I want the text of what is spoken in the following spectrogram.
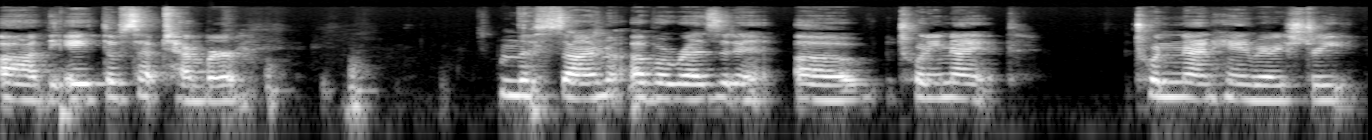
uh, the 8th of September, the son of a resident of 29th 29 Hanbury Street,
